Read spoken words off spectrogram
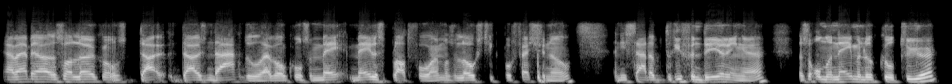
Ja, we hebben, dat is wel leuk, ons duizend dagen doel. We hebben ook onze me platform, onze logistiek professional. En die staat op drie funderingen. Dat is ondernemende cultuur.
